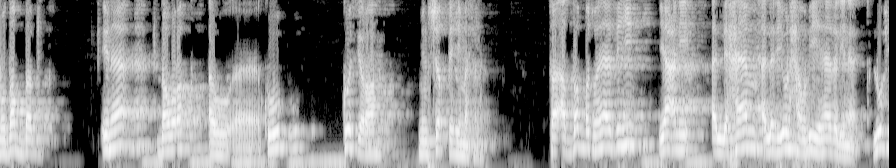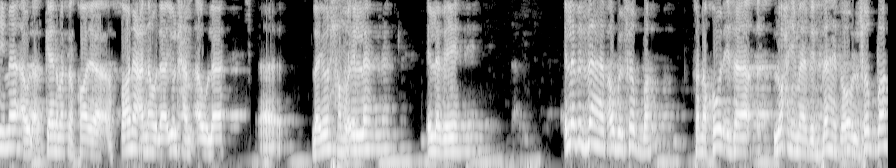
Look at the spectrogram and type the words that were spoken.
مضبب؟ إناء دورق أو آه، كوب كسر من شقه مثلا. فالضبة هذه يعني اللحام الذي يلحم به هذا الإناء. لحم أو لا كان مثلا قال الصانع أنه لا يلحم أو لا آه، لا يلحم إلا إلا بإيه؟ إلا بالذهب أو بالفضة. فنقول إذا لحم بالذهب أو بالفضة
